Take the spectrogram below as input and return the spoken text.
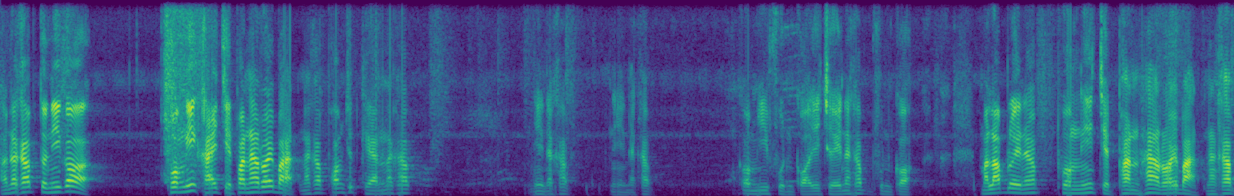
เอานะครับ ตัวนี้ก็พวงนี้ขาย 7,500 บาทนะครับ พร้อมชุดแขนนะครับ นี่นะครับนี่นะครับ ก็มีฝุ่นเกาะเฉยๆนะครับ ฝุ่นเกาะมารับเลยนะครับ พวงนี้ 7,500 บาทนะครับ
